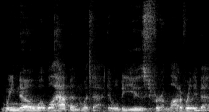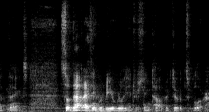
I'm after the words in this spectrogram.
we know what will happen with that? It will be used for a lot of really bad things. So that I think would be a really interesting topic to explore.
